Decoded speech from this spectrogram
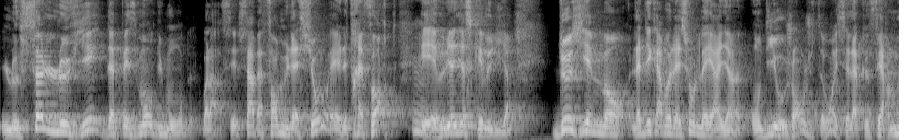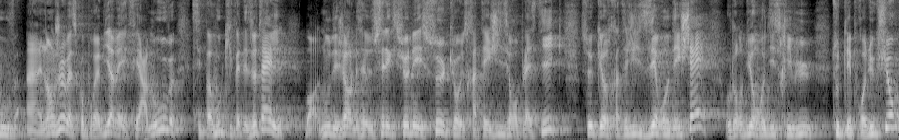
le seul levier d'apaisement du monde. Voilà, c'est ça la formulation. Elle est très forte et mm. elle veut bien dire ce qu'elle veut dire. Deuxièmement, la décarbonation de l'aérien. On dit aux gens, justement, et c'est là que Fairmove a un enjeu, parce qu'on pourrait dire, mais Fairmove, c'est pas vous qui faites des hôtels. Bon, nous, déjà, on essaie de sélectionner ceux qui ont une stratégie zéro plastique, ceux qui ont une stratégie zéro déchet. Aujourd'hui, on redistribue toutes les productions.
